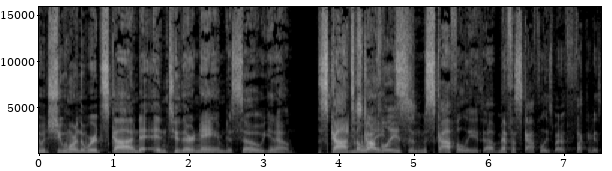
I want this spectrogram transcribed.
would shoehorn the word ska into, into their name just so you know the Mephiskapheles? and Mephiskapheles, uh, Mephistopheles, whatever the fuck it is.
